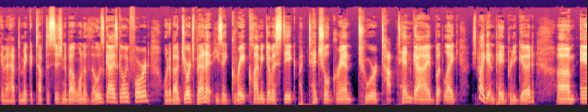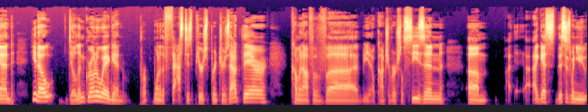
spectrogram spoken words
going to have to make a tough decision about one of those guys going forward. What about George Bennett? He's a great climbing domestique, potential Grand Tour top 10 guy, but like he's probably getting paid pretty good. Um, and, you know, Dylan Groenewegen, one of the fastest pure sprinters out there, coming off of, uh, you know, controversial season. Um, I, guess this is when you,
